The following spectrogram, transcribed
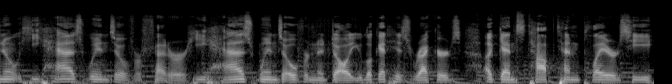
know, he has wins over Federer. He has wins over Nadal. You look at his records against top 10 players. He,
